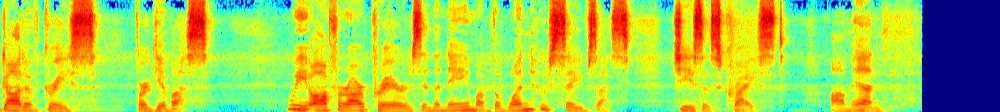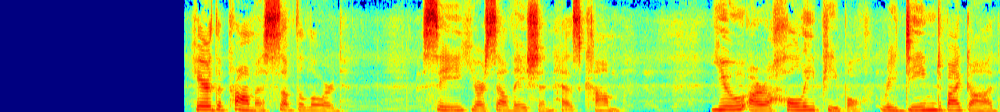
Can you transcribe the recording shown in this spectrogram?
God of grace, forgive us. We offer our prayers in the name of the one who saves us, Jesus Christ. Amen. Hear the promise of the Lord. See, your salvation has come. You are a holy people, redeemed by God,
